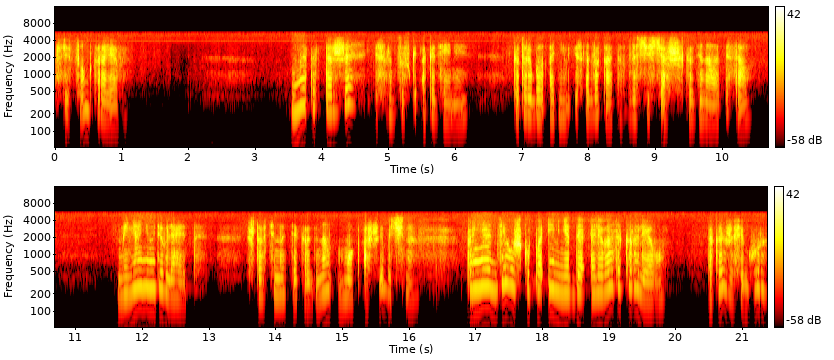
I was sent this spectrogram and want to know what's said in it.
с лицом королевы. Мэтр Торже из французской академии, который был одним из адвокатов, защищавших кардинала, писал, «Меня не удивляет, что в темноте кардинал мог ошибочно принять девушку по имени де Элева за королеву. Такая же фигура,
